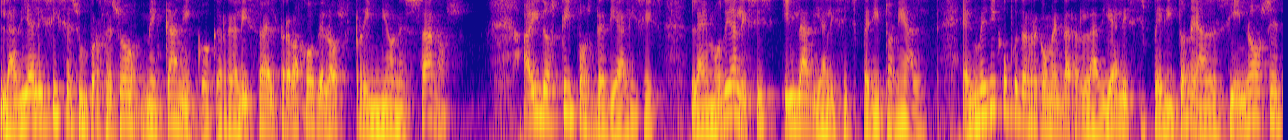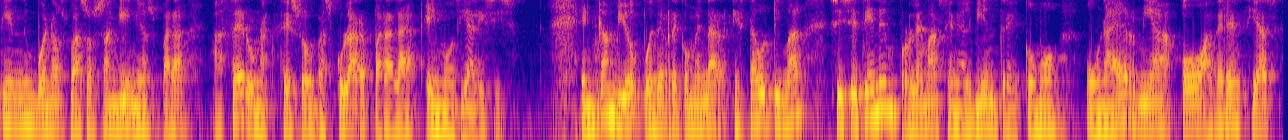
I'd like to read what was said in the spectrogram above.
La diálisis es un proceso mecánico que realiza el trabajo de los riñones sanos. Hay dos tipos de diálisis, la hemodiálisis y la diálisis peritoneal. El médico puede recomendar la diálisis peritoneal si no se tienen buenos vasos sanguíneos para hacer un acceso vascular para la hemodiálisis. En cambio, puede recomendar esta última si se tienen problemas en el vientre, como una hernia o adherencias,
